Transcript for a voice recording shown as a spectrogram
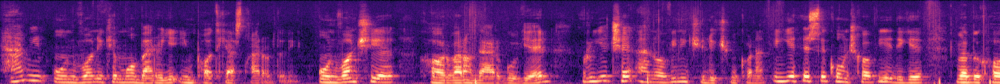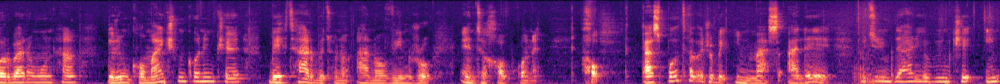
همین عنوانی که ما برای این پادکست قرار دادیم. عنوان چیه؟ کاربران در گوگل روی چه عناوینی کلیک می‌کنن. این یه حس کنجکاوی دیگه و به کاربرمون هم داریم کمک می‌کنیم که بهتر بتونه عناوین رو انتخاب کنه. خب پس با توجه به این مسئله می‌تونیم دریابیم که این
